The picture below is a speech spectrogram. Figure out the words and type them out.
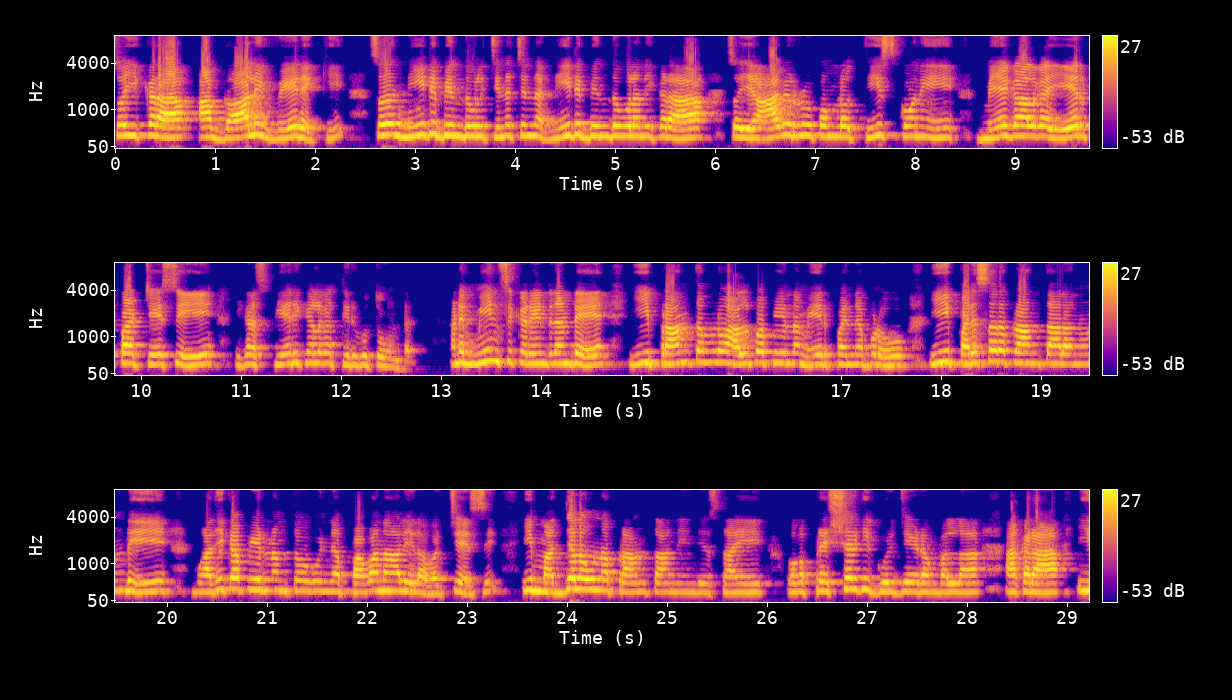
సో ఇక్కడ ఆ గాలి వేడెక్కి సో నీటి బిందువులు చిన్న చిన్న నీటి బిందువులను ఇక్కడ సో ఈ ఆవిరి రూపంలో తీసుకొని మేఘాలుగా ఏర్పాటు చేసి ఇక్కడ స్పేరికల్గా తిరుగుతూ ఉంటుంది. అంటే మీన్స్ ఇక్కడ ఏంటిదంటే ఈ ప్రాంతంలో అల్పపీడనం ఏర్పడినప్పుడు ఈ పరిసర ప్రాంతాల నుండి అధిక పీడనంతో కూడిన పవనాలు ఇలా వచ్చేసి ఈ మధ్యలో ఉన్న ప్రాంతాన్ని ఏం చేస్తాయి? ఒక ప్రెషర్కి గురి చేయడం వల్ల అక్కడ ఈ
